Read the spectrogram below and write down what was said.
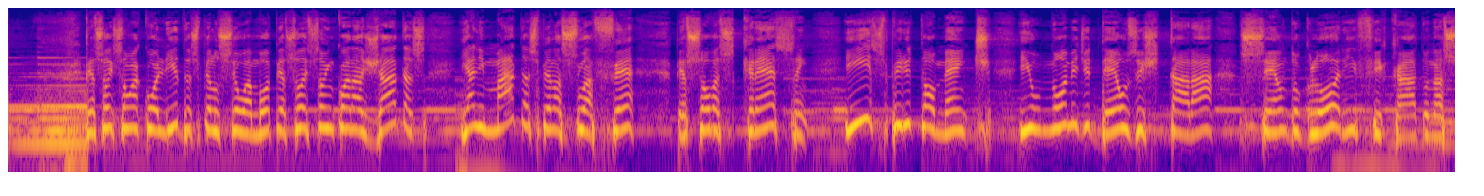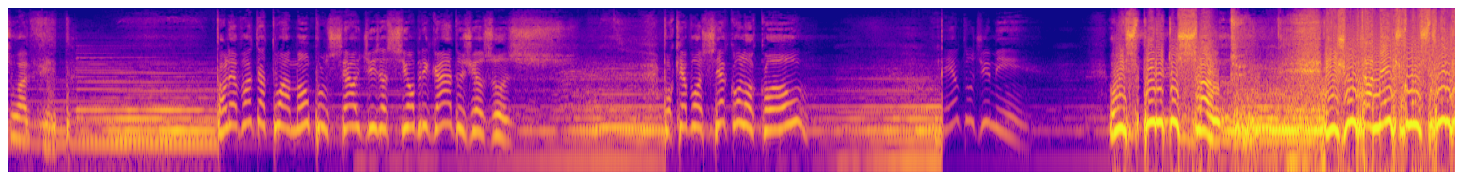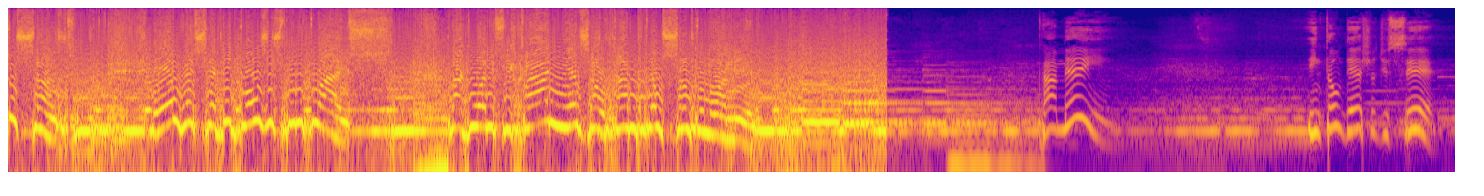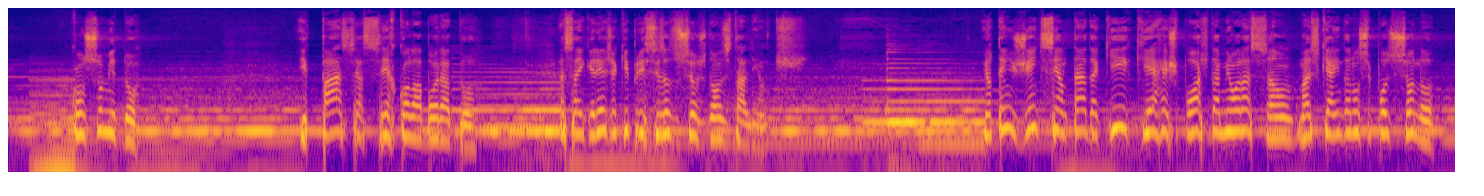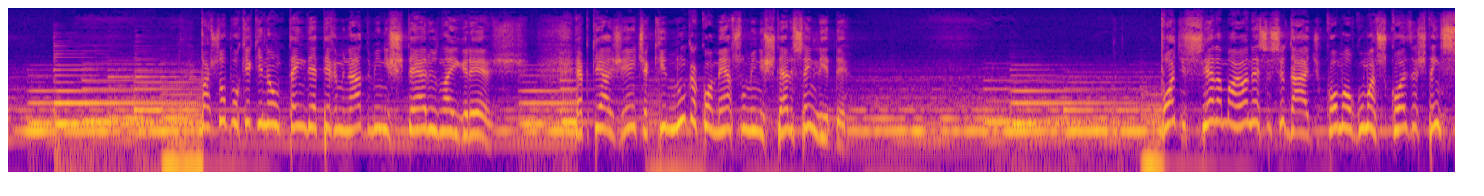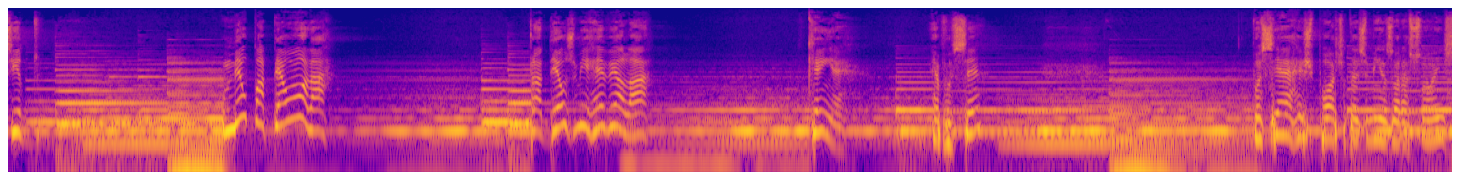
Pessoas são acolhidas pelo seu amor, pessoas são encorajadas e animadas pela sua fé, pessoas crescem espiritualmente e o nome de Deus estará sendo glorificado na sua vida. Então levanta a tua mão para o céu e diz assim: Obrigado, Jesus, porque você colocou dentro de mim o Espírito Santo, e juntamente com o Espírito Santo, eu recebi dons espirituais para glorificar e exaltar o teu santo nome. Amém? Então deixa de ser consumidor e passe a ser colaborador. Essa igreja aqui precisa dos seus dons e talentos. Eu tenho gente sentada aqui que é resposta da minha oração, mas que ainda não se posicionou. Pastor, por que, que não tem determinado ministério na igreja? É porque a gente aqui nunca começa um ministério sem líder. Pode ser a maior necessidade, como algumas coisas têm sido. O meu papel é orar, para Deus me revelar quem é. É você? Você é a resposta das minhas orações.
